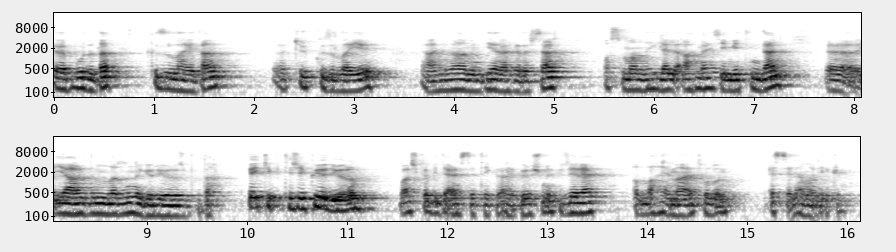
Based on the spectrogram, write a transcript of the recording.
e, burada da Kızılay'dan e, Türk Kızılay'ı yani namin diğer arkadaşlar Osmanlı Hilal Ahmer Cemiyeti'nden e, yardımlarını görüyoruz burada. Peki teşekkür ediyorum. Başka bir derste tekrar görüşmek üzere. Allah'a emanet olun. Esselamu Aleyküm.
